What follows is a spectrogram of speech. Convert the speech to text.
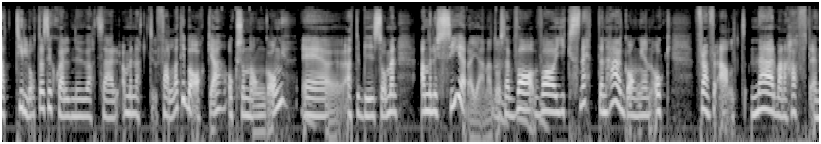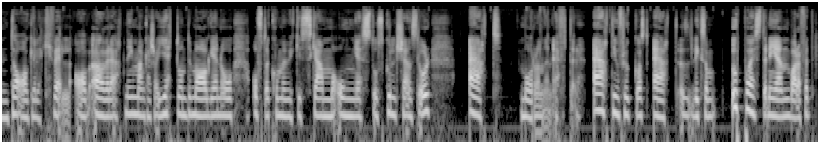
att tillåta sig själv nu att, så här, ja, att falla tillbaka också någon gång. Eh, att det blir så. Men analysera gärna då. Så här, vad, vad gick snett den här gången? Och framför allt när man har haft en dag eller kväll av överätning. Man kanske har jätteont i magen och ofta kommer mycket skam, och ångest och skuldkänslor. Ät morgonen efter. Ät din frukost, ät liksom upp på hästen igen bara för att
